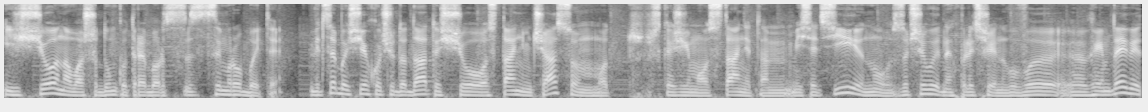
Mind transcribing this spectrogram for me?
І що, на вашу думку, треба з, цим робити? Від себе ще хочу додати, що останнім часом, от скажімо, останні там місяці, ну з очевидних причин, в геймдеві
